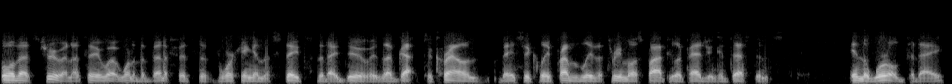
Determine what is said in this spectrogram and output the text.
Well that's true. And i'll tell you what one of the benefits of working in the states that i do is i've got to crown basically probably the three most popular pageant contestants in the world today.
